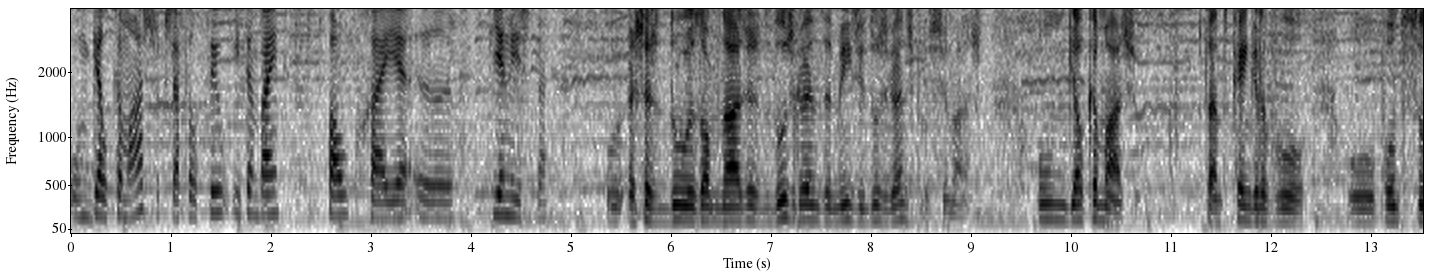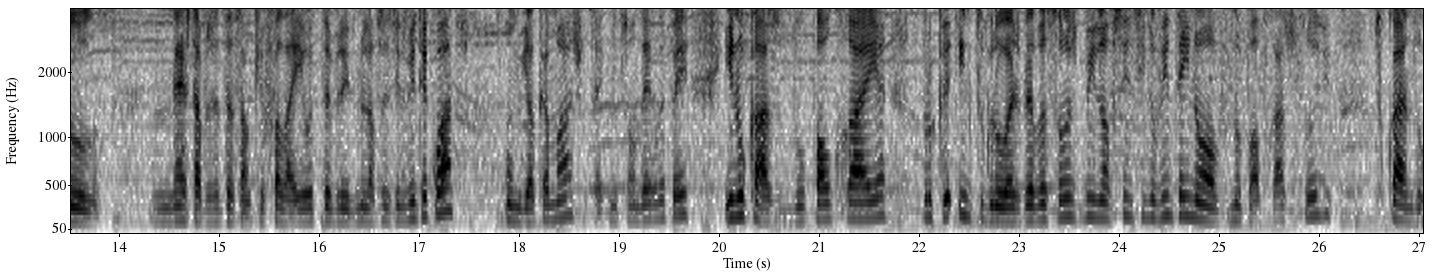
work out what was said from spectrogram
o Miguel Camacho, que já faleceu, e também Paulo Correia, uh, pianista. Estas duas homenagens de dois grandes amigos e dois grandes profissionais. O Miguel Camacho, portanto, quem gravou o Ponto Sul nesta apresentação que eu falei, 8 de abril de 1994, o Miguel Camacho, o técnico de som da RDP, e no caso do Paulo Correia, porque integrou as gravações de 1999 no Paulo Ferraz Studio, tocando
